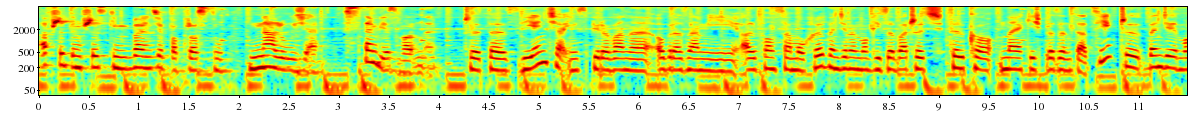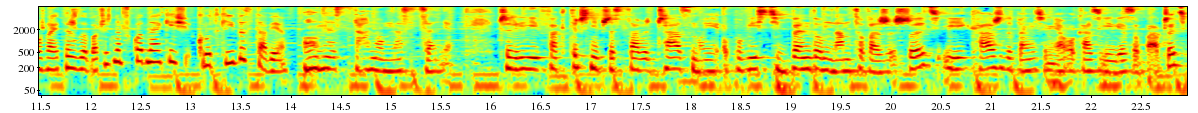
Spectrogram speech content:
a przy tym wszystkim będzie po prostu na luzie. Wstęp jest wolny. Czy te zdjęcia inspirowane obrazami Alfonsa Muchy będziemy mogli zobaczyć tylko na jakiejś prezentacji? Czy będzie można je też zobaczyć na przykład na jakiejś krótkiej wystawie? One staną na scenie, czyli faktycznie przez cały czas mojej opowieści będą nam towarzyszyć i każdy będzie miał okazję je zobaczyć.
